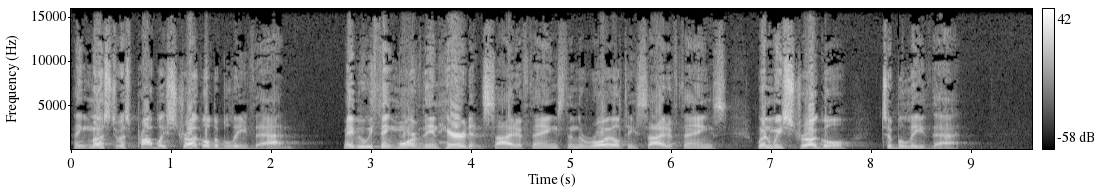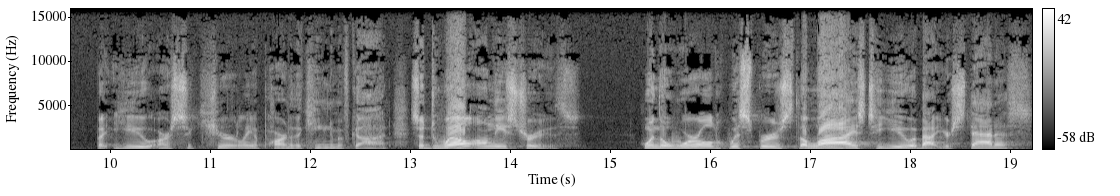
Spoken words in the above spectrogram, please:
I think most of us probably struggle to believe that. Maybe we think more of the inheritance side of things than the royalty side of things when we struggle to believe that. But you are securely a part of the kingdom of God. So dwell on these truths. When the world whispers the lies to you about your status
